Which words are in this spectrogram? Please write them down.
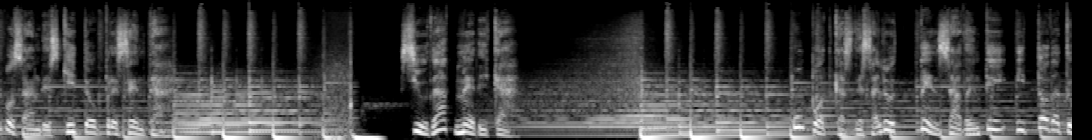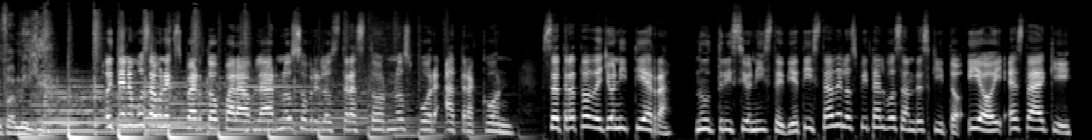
Bozán de Esquito presenta Ciudad Médica. Un podcast de salud pensado en ti y toda tu familia. Hoy tenemos a un experto para hablarnos sobre los trastornos por atracón. Se trata de Johnny Tierra, nutricionista y dietista del Hospital Bozán de Esquito, y hoy está aquí,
